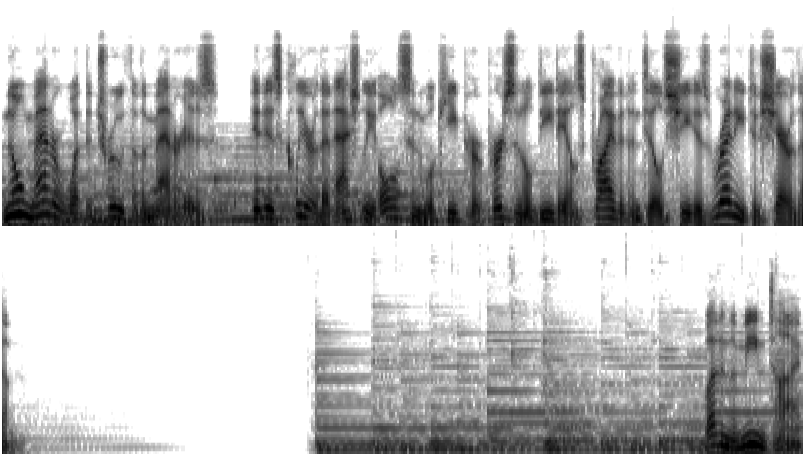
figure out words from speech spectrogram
No matter what the truth of the matter is, it is clear that Ashley Olsen will keep her personal details private until she is ready to share them. But in the meantime,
